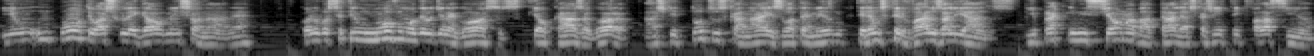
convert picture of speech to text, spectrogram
E um, um ponto eu acho legal mencionar, né? Quando você tem um novo modelo de negócios, que é o caso agora, acho que todos os canais, ou até mesmo, teremos que ter vários aliados. E para iniciar uma batalha, acho que a gente tem que falar assim: ó,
